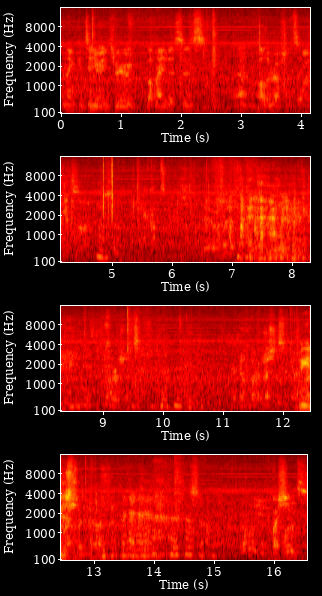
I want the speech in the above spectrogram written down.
And then continuing through behind us is um, all the Russian segments. So, yeah, we might have to get out of the. Russians. There come the Russians. We can just So, questions?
